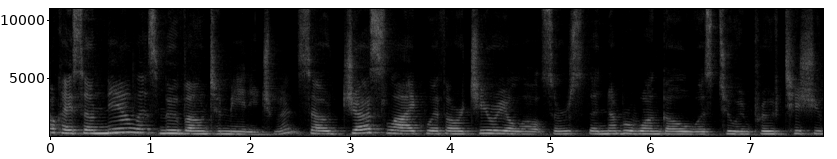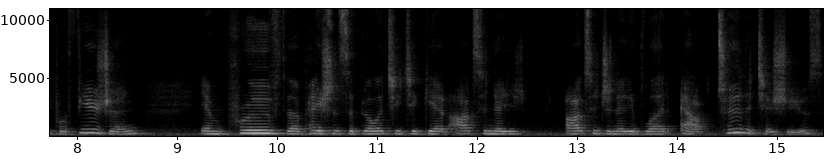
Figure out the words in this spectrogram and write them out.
Okay, so now let's move on to management. So, just like with arterial ulcers, the number one goal was to improve tissue perfusion, improve the patient's ability to get oxygenated, oxygenated blood out to the tissues.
